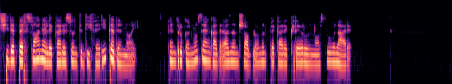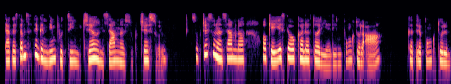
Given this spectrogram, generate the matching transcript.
și de persoanele care sunt diferite de noi, pentru că nu se încadrează în șablonul pe care creierul nostru îl are. Dacă stăm să ne gândim puțin ce înseamnă succesul, succesul înseamnă, ok, este o călătorie din punctul A către punctul B.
